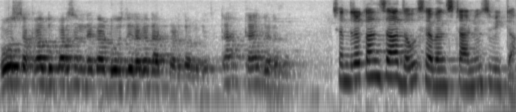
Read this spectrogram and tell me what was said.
रोज सकाळ दुपार संध्याकाळ डोस दिला का दात लगेच काय काय गरज आहे? Chandrakant Jadhav seven star news Vita.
